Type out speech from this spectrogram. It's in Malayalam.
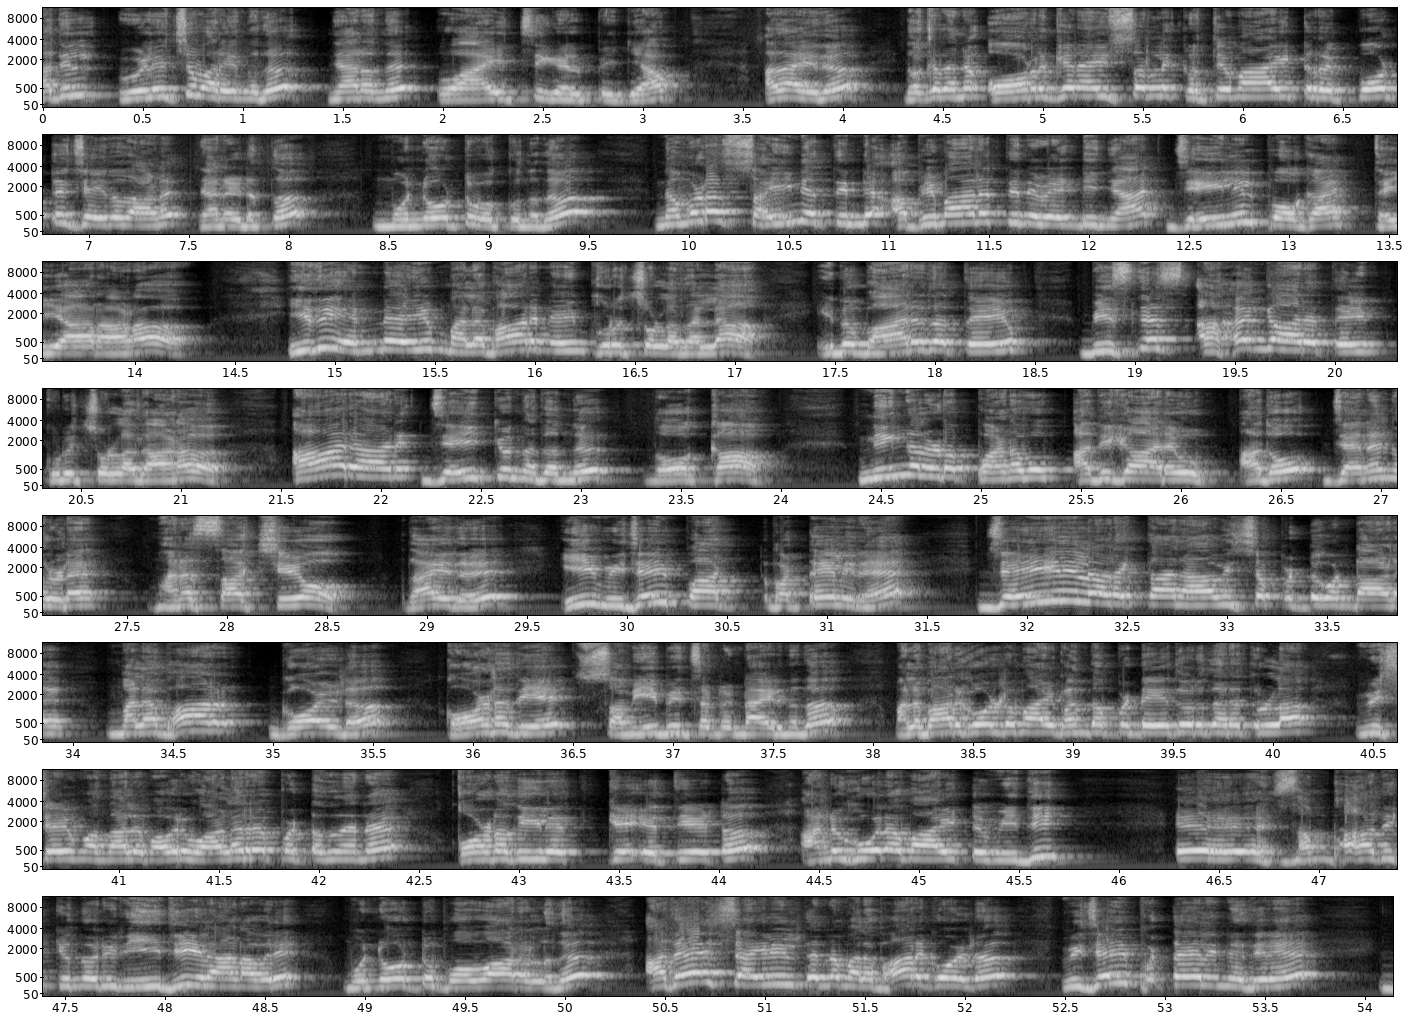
അതിൽ വിളിച്ചു പറയുന്നത് ഞാനൊന്ന് വായിച്ചു കേൾപ്പിക്കാം. അതായത് ഇതൊക്കെ തന്നെ ഓർഗനൈസറിൽ കൃത്യമായിട്ട് റിപ്പോർട്ട് ചെയ്തതാണ് ഞാൻ എടുത്ത് മുന്നോട്ട് വെക്കുന്നത്. നമ്മുടെ സൈന്യത്തിന്റെ അഭിമാനത്തിന് വേണ്ടി ഞാൻ ജയിലിൽ പോകാൻ തയ്യാറാണ്. ഇത് എന്നെയും മലബാറിനെയും കുറിച്ചുള്ളതല്ല. ഇത് ഭാരതത്തെയും ബിസിനസ് അഹങ്കാരത്തെയും കുറിച്ചുള്ളതാണ്. ആരാണ് ജയിക്കുന്നതെന്ന് നോക്കാം. നിങ്ങളുടെ പണവും അധികാരവും അതോ ജനങ്ങളുടെ മനസാക്ഷിയോ അതായത് ഈ വിജയ് പട്ടേലിനെ ജയിലിൽ അടയ്ക്കാൻ ആവശ്യപ്പെട്ടുകൊണ്ടാണ് മലബാർ ഗോൾഡ് കോടതിയെ സമീപിച്ചിട്ടുണ്ടായിരുന്നത്. മലബാർ ഗോൾഡുമായി ബന്ധപ്പെട്ട് ഏതൊരു തരത്തിലുള്ള വിഷയം വന്നാലും അവർ വളരെ പെട്ടെന്ന് തന്നെ കോടതിയിലേക്ക് എത്തിയിട്ട് അനുകൂലമായിട്ട് വിധി സമ്പാദിക്കുന്ന ഒരു രീതിയിലാണ് അവർ മുന്നോട്ട് പോവാറുള്ളത്. അതേ ശൈലിയിൽ തന്നെ മലബാർ ഗോൾഡ് വിജയ് പട്ടേലിനെതിരെ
